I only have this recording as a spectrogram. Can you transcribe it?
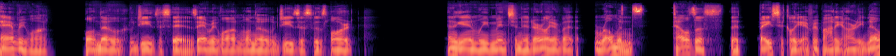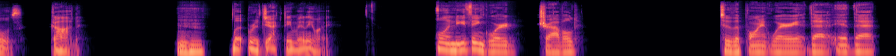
Everyone will know who Jesus is. Everyone will know Jesus is Lord. And again, we mentioned it earlier, but Romans tells us that basically everybody already knows God, Mm-hmm. but reject him anyway. Well, and do you think word traveled to the point where it, that it, that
